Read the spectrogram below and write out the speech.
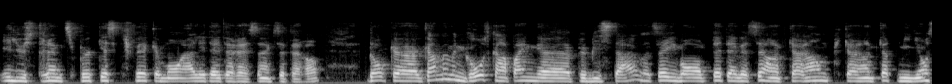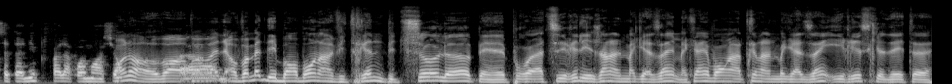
illustrer un petit peu qu'est-ce qui fait que Montréal est intéressant, etc. Donc, euh, quand même une grosse campagne euh, publicitaire. là. Ils vont peut-être investir entre 40 puis 44 millions cette année pour faire la promotion. Oh non, on va, on va Euh, mettre, on va mettre des bonbons dans la vitrine puis tout ça là, pour attirer les gens dans le magasin. Mais quand ils vont rentrer dans le magasin, ils risquent d'être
